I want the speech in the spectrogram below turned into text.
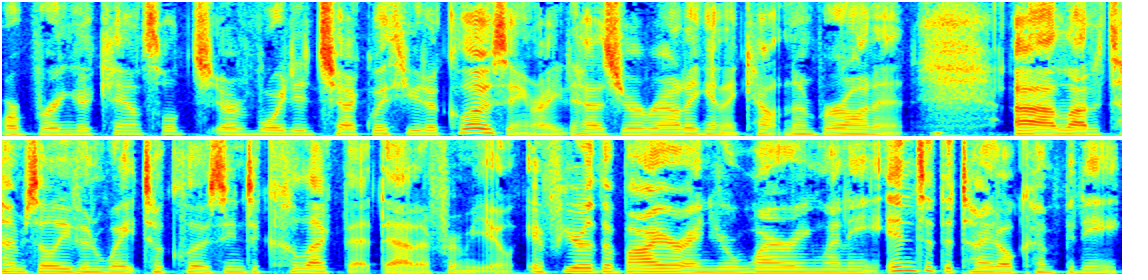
or bring a canceled or voided check with you to closing right? It has your routing and account number on it. Uh, a lot of times they'll even wait till closing to collect that data from you. If you're the buyer and you're wiring money into the title company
